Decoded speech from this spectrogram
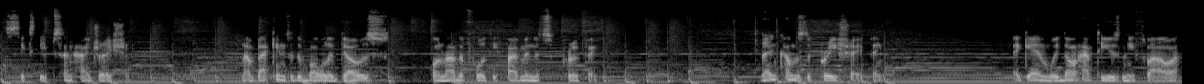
60% hydration. Now back into the bowl it goes for another 45 minutes of proofing. Then comes the pre-shaping. Again, we don't have to use any flour,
